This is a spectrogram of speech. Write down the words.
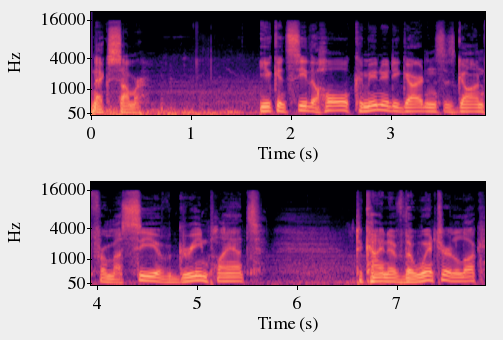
next summer. You can see the whole community gardens has gone from a sea of green plants to kind of the winter look,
